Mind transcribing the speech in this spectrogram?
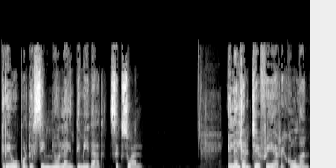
creó por designio la intimidad sexual. El elder Jeffrey R. Holland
